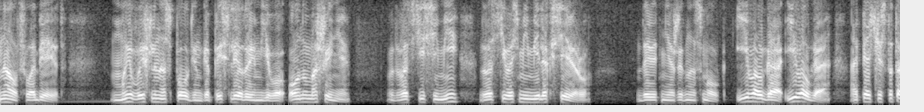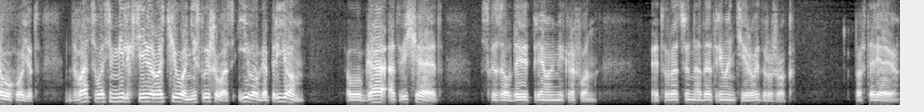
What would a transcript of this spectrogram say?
Сигнал слабеет. Мы вышли на Сполдинга, преследуем его. Он в машине. В 27-28 милях к северу. Дэвид неожиданно смолк. «Иволга! Иволга! Опять частота уходит! 28 миль к северу от чего? Не слышу вас! Иволга, прием!» «Лга отвечает», — сказал Дэвид прямо в микрофон. «Эту рацию надо отремонтировать, дружок». «Повторяю,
